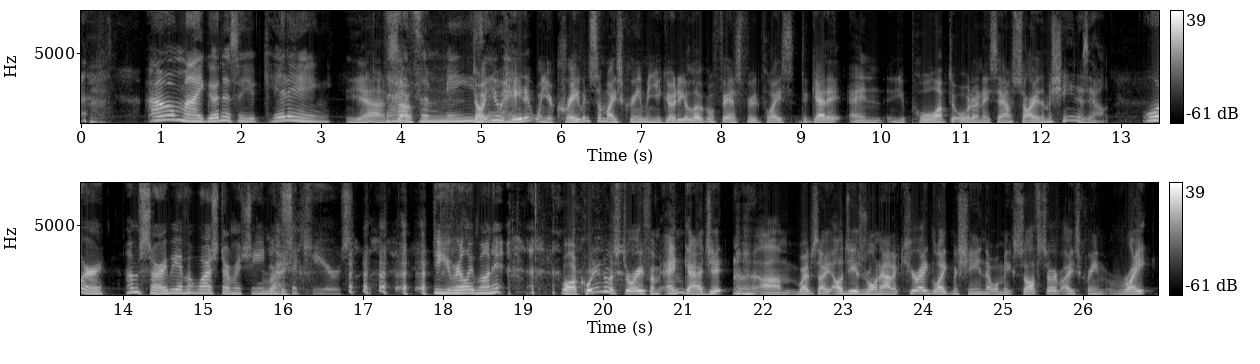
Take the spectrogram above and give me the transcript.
oh my goodness! Are you kidding? Yeah, That's so amazing. Don't you hate it when you're craving some ice cream and you go to your local fast food place to get it and you pull up to order and they say, I'm sorry, the machine is out. Or I'm sorry, we haven't washed our machine Right. in six years. Do you really want it? Well, according to a story from Engadget um, website, LG is rolling out a Keurig like machine that will make soft serve ice cream right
